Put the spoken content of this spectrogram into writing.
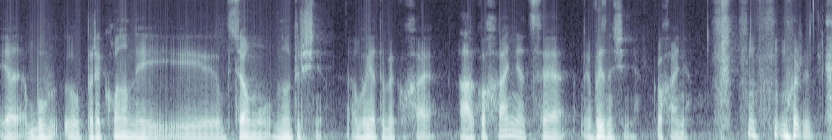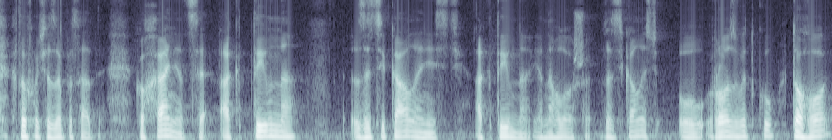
я був переконаний в цьому внутрішньо, бо я тебе кохаю. А кохання це визначення кохання. Може, хто хоче записати. Кохання це активна зацікавленість, активна, я наголошую, зацікавленість у розвитку того,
